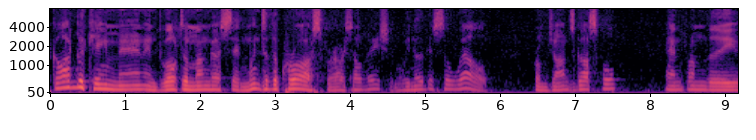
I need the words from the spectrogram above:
God became man and dwelt among us and went to the cross for our salvation. We know this so well from John's Gospel and from the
